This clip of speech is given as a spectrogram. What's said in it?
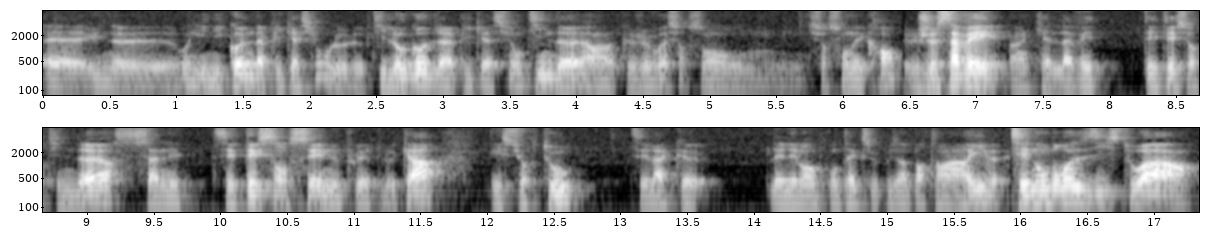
euh, une, oui, une icône d'application, le, petit logo de l'application Tinder hein, que je vois sur son, sur son écran. Je savais hein, qu'elle avait été sur Tinder, c'était censé ne plus être le cas, et surtout, c'est là que l'élément de contexte le plus important arrive, ces nombreuses histoires,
